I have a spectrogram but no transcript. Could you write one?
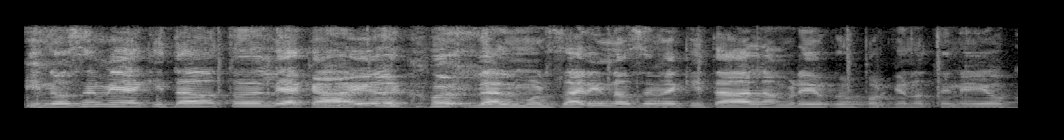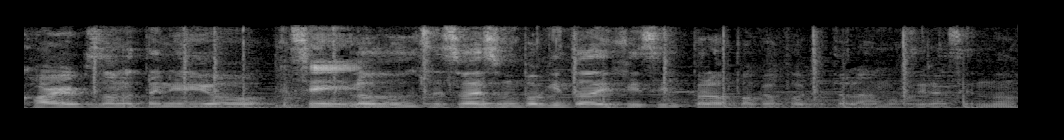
y no se me había quitado todo el día. Acababa yo de, de almorzar y no se me quitaba el hambre, yo creo porque no tenía yo carbs o no tenía yo Sí. lo dulce. Eso es un poquito difícil, pero poco a poquito lo vamos a ir haciendo.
